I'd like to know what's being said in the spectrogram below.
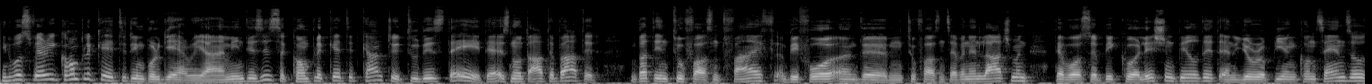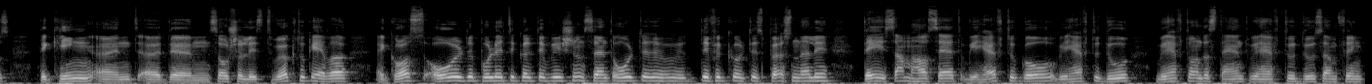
It was very complicated in Bulgaria. I mean, this is a complicated country to this day. There is no doubt about it. But in 2005, before uh, the um, 2007 enlargement, there was a big coalition built, and European consensus. The king and uh, the um, socialists worked together across all the political divisions and all the difficulties personally. They somehow said, we have to go, we have to do, we have to understand, we have to do something.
